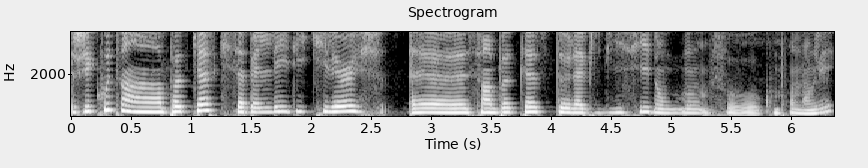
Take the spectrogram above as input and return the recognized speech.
J'écoute un podcast qui s'appelle Lady Killers Euh, c'est un podcast de la BBC, donc bon, il faut comprendre l'anglais.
